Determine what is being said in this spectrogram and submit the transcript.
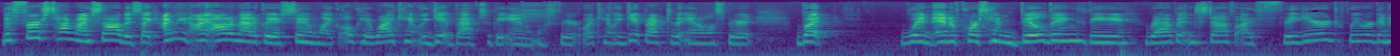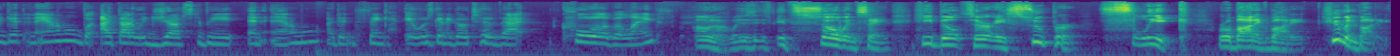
The first time I saw this, like, I mean, I automatically assume, like, okay, why can't we get back to the animal spirit? Why can't we get back to the animal spirit? But when, and of course, him building the rabbit and stuff, I figured we were to get an animal, but I thought it would just be an animal. I didn't think it was to go to that cool of a length. oh no it's, it's so insane he built her a super sleek robotic body human body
